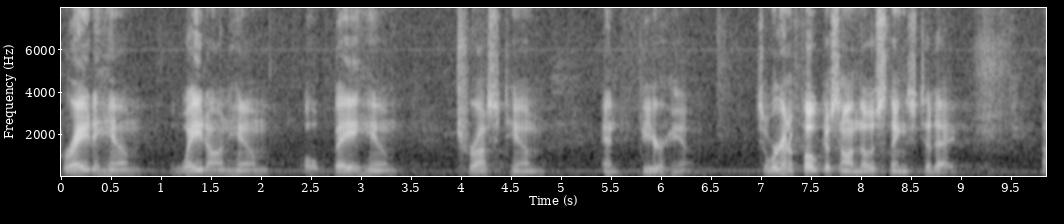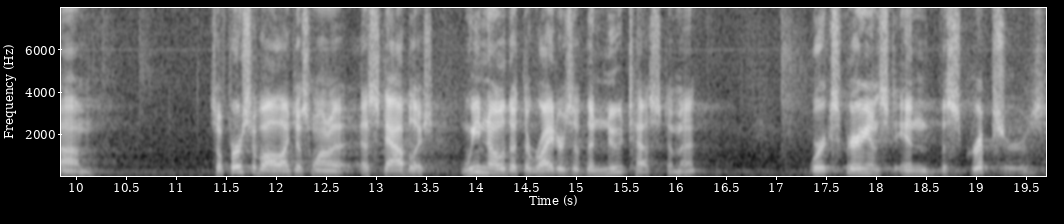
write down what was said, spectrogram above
pray to Him, wait on Him, obey Him, trust Him, and fear Him. So we're going to focus on those things today. Um, so, first of all, I just want to establish we know that the writers of the New Testament were experienced in the scriptures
